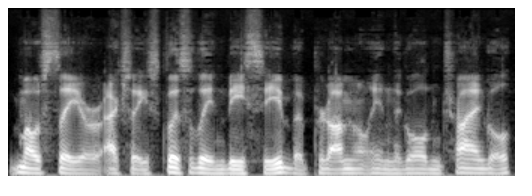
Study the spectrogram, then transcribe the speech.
mostly, or actually exclusively in BC, but predominantly in the Golden Triangle.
